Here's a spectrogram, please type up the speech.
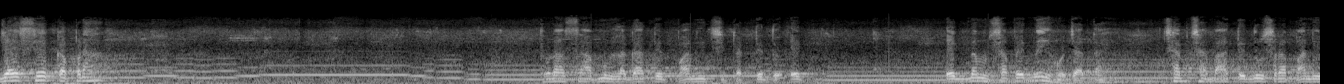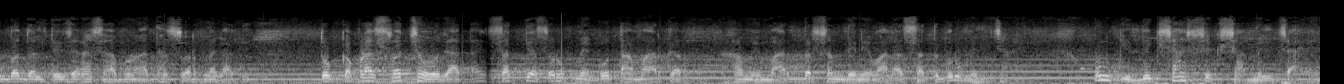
जैसे कपड़ा, थोड़ा साबुन लगाते, पानी छिटकते तो एक, एकदम सफ़ेद नहीं हो जाता है। छप छप आते दूसरा पानी बदलते, जरा साबुन आधा सर्फ लगाते तो कपड़ा स्वच्छ हो जाता है। सत्य स्वरूप में गोता मारकर हमें मार्गदर्शन देने वाला सतगुरु मिल जाए, उनकी दीक्षा शिक्षा मिल जाए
